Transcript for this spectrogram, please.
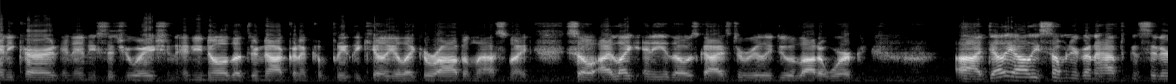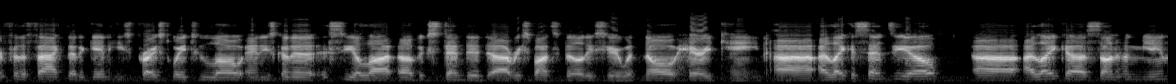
any card in any situation, and you know that they're not going to completely kill you like a Robben last night. So I like any of those guys to really do a lot of work. Uh, Dele Alli is someone you're going to have to consider for the fact that again he's priced way too low, and he's going to see a lot of extended uh, responsibilities here with no Harry Kane. Uh, I like Asensio. Uh, I like uh, Son Heung-min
